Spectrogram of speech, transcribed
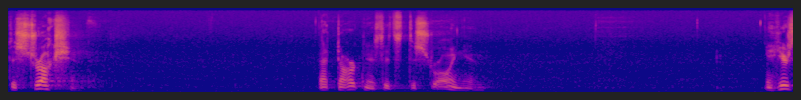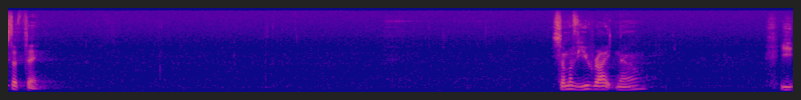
destruction. That darkness, it's destroying him. And here's the thing some of you right now, you,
